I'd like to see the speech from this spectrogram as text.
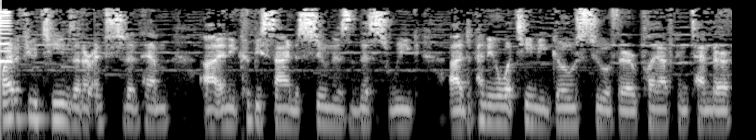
quite a few teams that are interested in him, uh, and he could be signed as soon as this week, uh, depending on what team he goes to, if they're a playoff contender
